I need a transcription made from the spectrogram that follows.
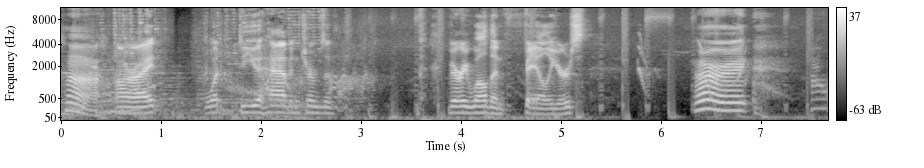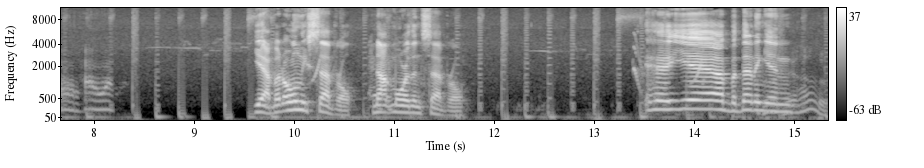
Huh, alright. What do you have in terms of... Very well then, failures. Alright. Yeah, but only several. Not more than several. Uh, yeah, but then again,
